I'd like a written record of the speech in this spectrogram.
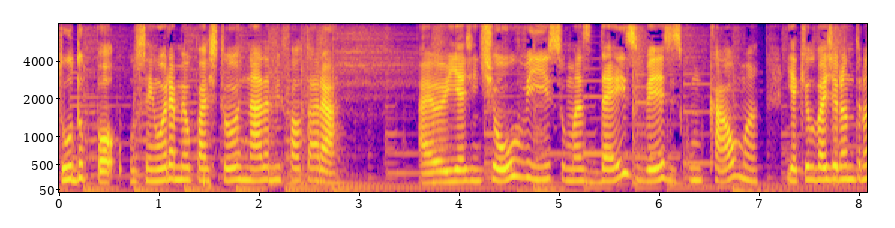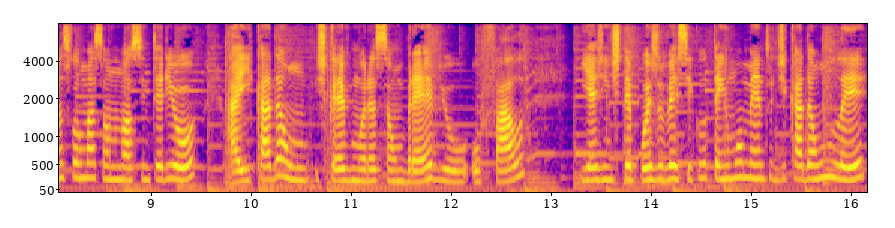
tudo o Senhor é meu pastor, nada me faltará. Aí a gente ouve isso umas 10 vezes com calma e aquilo vai gerando transformação no nosso interior. Aí cada um escreve uma oração breve ou, ou fala, e a gente depois do versículo tem um momento de cada um ler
